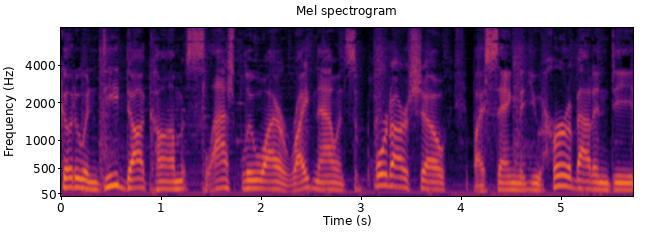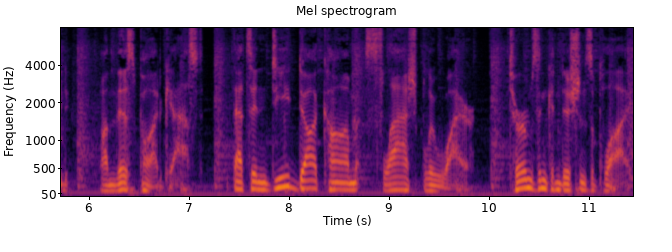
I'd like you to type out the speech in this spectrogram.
go to Indeed.com slash BlueWire right now and support our show by saying that you heard about Indeed on this podcast. That's Indeed.com slash BlueWire. Terms and conditions apply.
